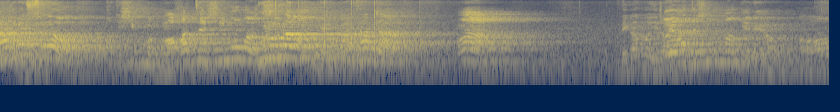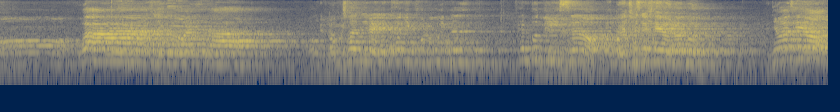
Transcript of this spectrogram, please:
물어봤어요. 하트 15만 와, 하트 15만. 물어보라고. 감사합니다. 와, 내가 한번 이런. 저희 하트 15만 개래요. 어. 와, 죄송합니다. 어, 병찬이랑 애탄이 부르고 있는 팬분들이 있어요. 외쳐주세요, 여러분. 안녕하세요.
